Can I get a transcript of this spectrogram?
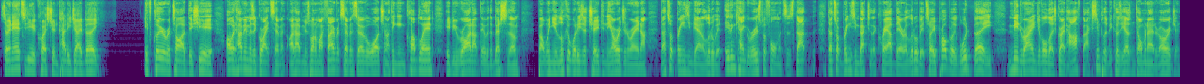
So, in answer to your question, Paddy JB, if Cleary retired this year, I would have him as a great seven. I'd have him as one of my favourite sevens to ever watch, and I think in clubland he'd be right up there with the best of them. But when you look at what he's achieved in the Origin arena, that's what brings him down a little bit. Even Kangaroo's performances, that that's what brings him back to the crowd there a little bit. So he probably would be mid range of all those great halfbacks simply because he hasn't dominated Origin.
